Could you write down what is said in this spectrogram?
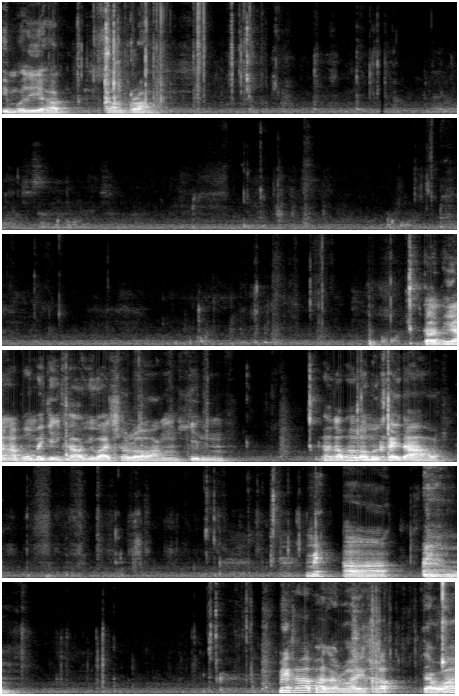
อิ่มพอดีครับสองกล่อง ตอนเที่ยงอะผมไปกินข้าวอยู่วัดฉลองกินผัดกะเพราปลาหมึกไข่ดาวไม่อ่อแม่ค้าผัดอร่อยครับ แต่ว่า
